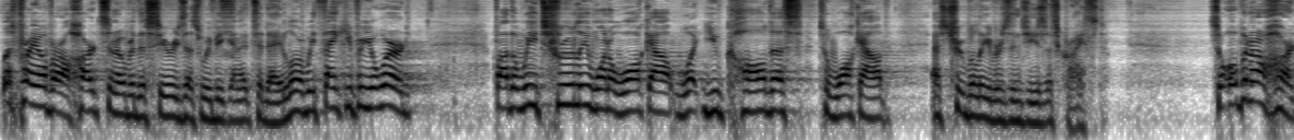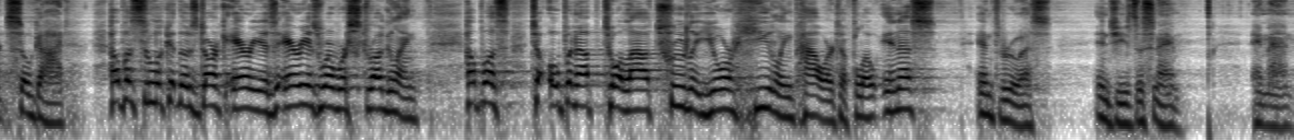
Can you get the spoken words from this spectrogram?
Let's pray over our hearts and over this series as we begin it today. Lord, we thank you for your word. Father, we truly want to walk out what you called us to walk out as true believers in Jesus Christ. So open our hearts, oh God. Help us to look at those dark areas, areas where we're struggling. Help us to open up to allow truly your healing power to flow in us and through us. In Jesus' name, amen.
